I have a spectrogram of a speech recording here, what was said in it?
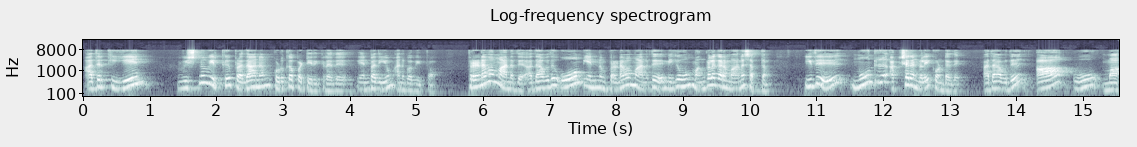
அதற்கு ஏன் விஷ்ணுவிற்கு பிரதானம் கொடுக்கப்பட்டிருக்கிறது என்பதையும் அனுபவிப்போம். பிரணவமானது அதாவது ஓம் என்னும் பிரணவமானது மிகவும் மங்களகரமான சப்தம். இது மூன்று அக்ஷரங்களை கொண்டது. அதாவது ஆ உ மா.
